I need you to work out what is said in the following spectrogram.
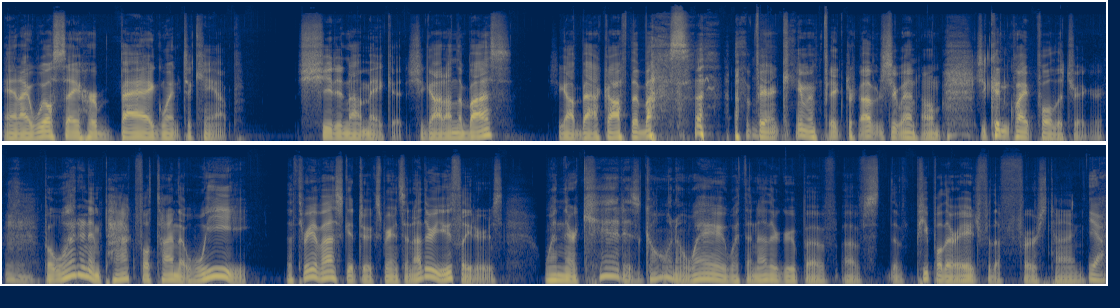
and I will say her bag went to camp. She did not make it. She got on the bus. She got back off the bus. a parent came and picked her up, and she went home. She couldn't quite pull the trigger. Mm-hmm. But what an impactful time that we, the three of us, get to experience, and other youth leaders, when their kid is going away with another group of, of, of people their age for the first time. Yeah.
